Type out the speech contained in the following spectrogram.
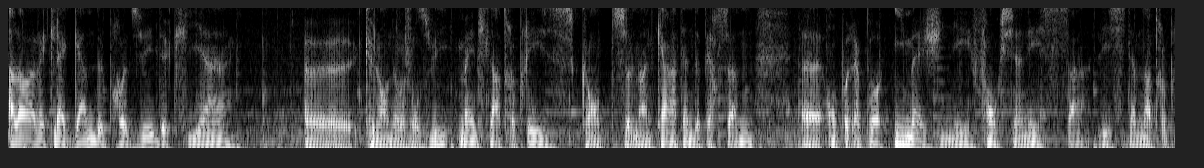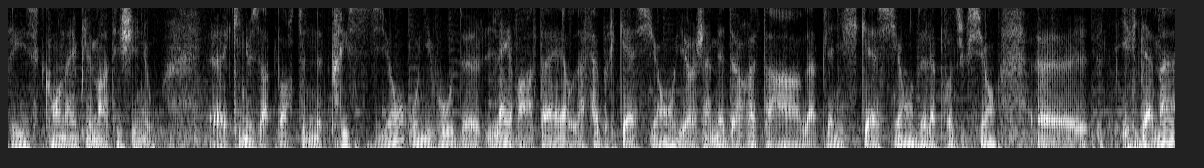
Alors, avec la gamme de produits et de clients euh, que l'on a aujourd'hui, même si l'entreprise compte seulement une quarantaine de personnes, euh, on ne pourrait pas imaginer fonctionner sans les systèmes d'entreprise qu'on a implémentés chez nous, euh, qui nous apportent une précision au niveau de l'inventaire, la fabrication, il n'y a jamais de retard, la planification de la production, évidemment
